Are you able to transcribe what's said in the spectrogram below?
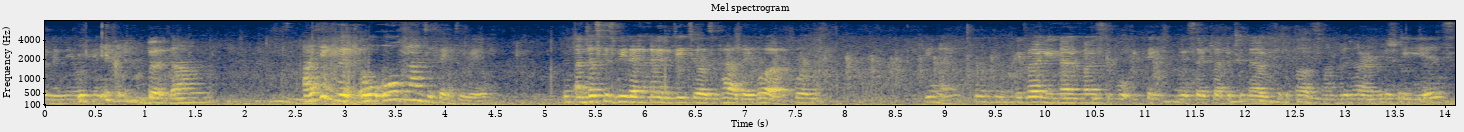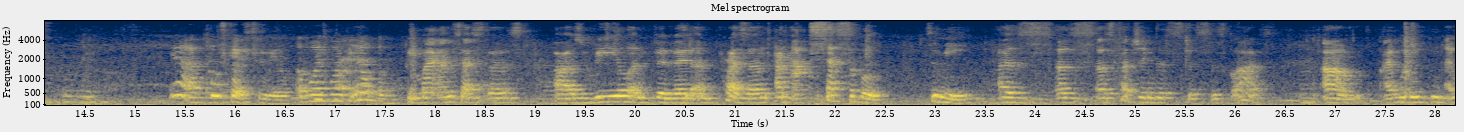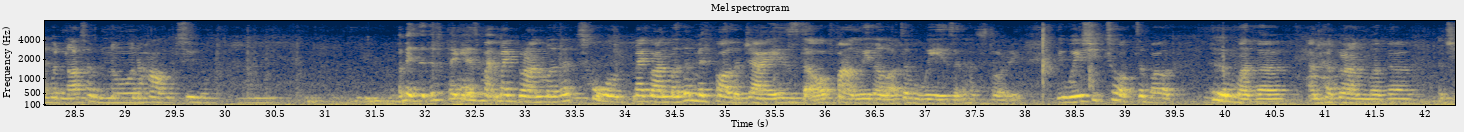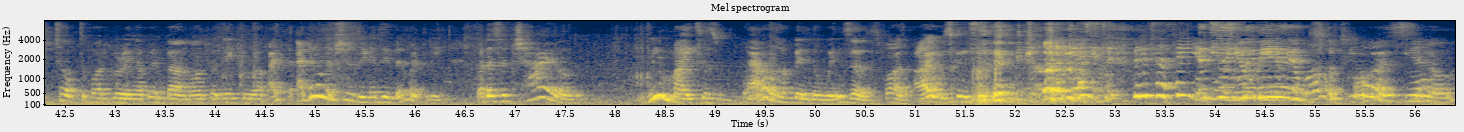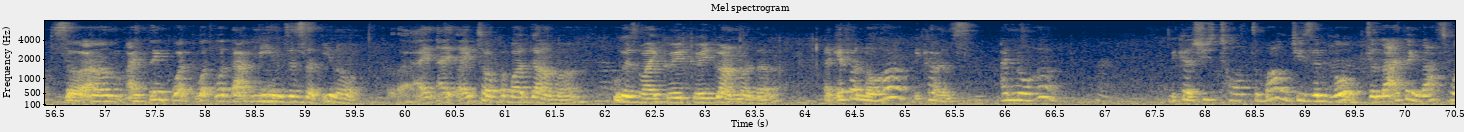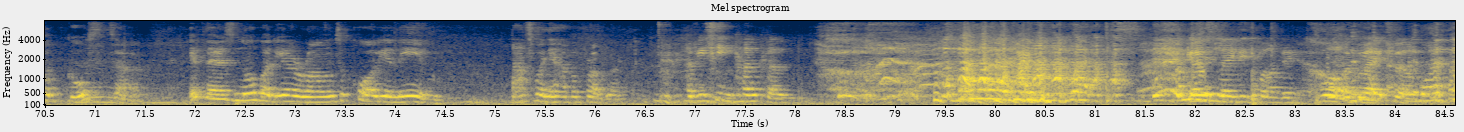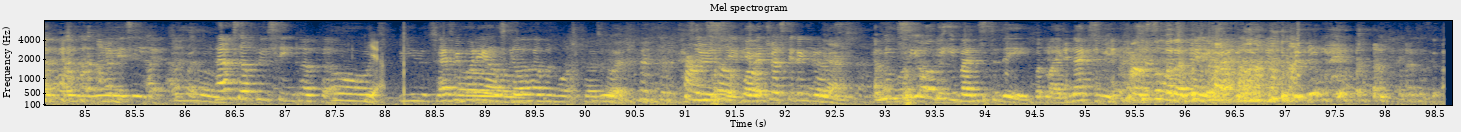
children in the audience. But um, I think that all, all kinds of things are real. And just because we don't know the details of how they work, well, you know, Mm-hmm. we've only known most of what we think we're so clever to know for the past 100, 150 years. Mm-hmm. Yeah, of course ghosts are real. Otherwise, why have we got them? Be my ancestors are as real and vivid and present and accessible to me as as, as touching this, this this glass. Um, I wouldn't I would not have known how to I mean, the, the thing is, my, my grandmother told, my grandmother mythologized our family in a lot of ways in her story. The way she talked about her mother and her grandmother, and she talked about growing up in Belmont where they grew up. I, th- I don't know if she was doing it deliberately, but as a child, we might as well have been the Windsors as far as I was concerned. But yes, it's a, but it's a thing. it's you know, just you're what it being of your world. of course, Yeah. you know. So um, I think what, what, what that means is that, you know, I, I, I talk about Dama, who is my great great grandmother. Like if I know her, because I know her. Because she's talked about, she's invoked, and I think that's what ghosts are. If there is nobody around to call your name, that's when you have a problem. Have you seen Coco? I Ghost Ladies Bonding. What a great film. What a Have you seen it? film. Hands up who's seen Coco. Oh, Yeah. beautiful. Everybody else go home and watch Coco. Do it. Seriously, if you're interested in ghosts. Yeah. I mean, see all the events today, but like next week, cancel whatever you have.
